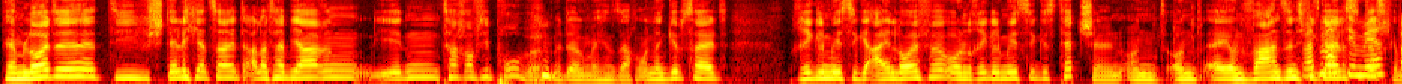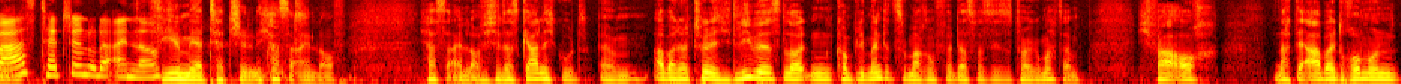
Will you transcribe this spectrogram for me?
wir haben Leute, die stelle ich jetzt seit anderthalb Jahren jeden Tag auf die Probe mit irgendwelchen Sachen. Und dann gibt es halt regelmäßige Einläufe und regelmäßiges Tätscheln und, und, ey, und wahnsinnig Was wie geil macht dir mehr das. Spaß, Tätscheln oder Einlauf? Viel mehr Tätscheln. Ich hasse Einlauf. Ich hasse Einlauf. Ich finde das gar nicht gut. Ähm, aber natürlich, ich liebe es, Leuten Komplimente zu machen für das, was sie so toll gemacht haben. Ich fahre auch nach der Arbeit rum und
